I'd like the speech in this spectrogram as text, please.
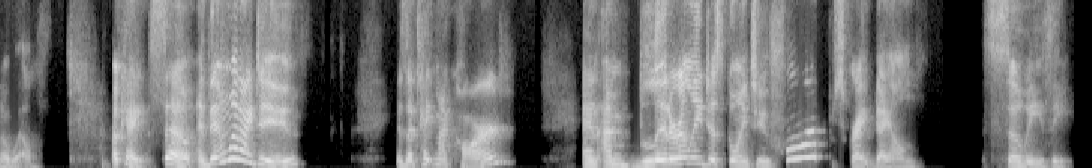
Oh well. Okay, so and then what I do is I take my card and I'm literally just going to whoop, scrape down. So easy.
